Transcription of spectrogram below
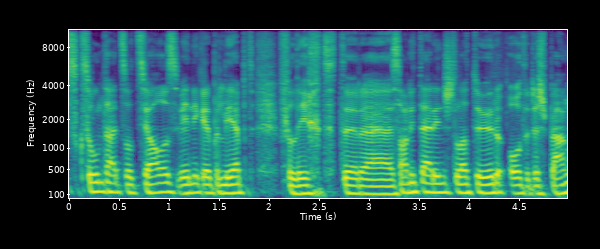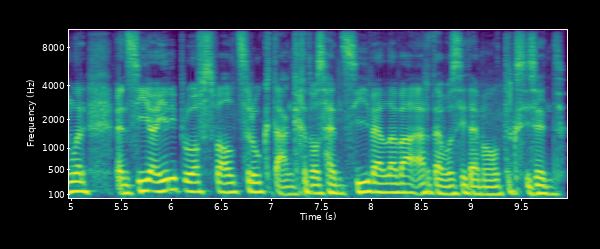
das Gesundheitssoziales weniger beliebt, vielleicht der äh, Sanitärinstallateur oder der Spengler. Wenn Sie an Ihre Berufswahl zurückdenken, was haben Sie werden, als Sie in diesem Alter waren?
